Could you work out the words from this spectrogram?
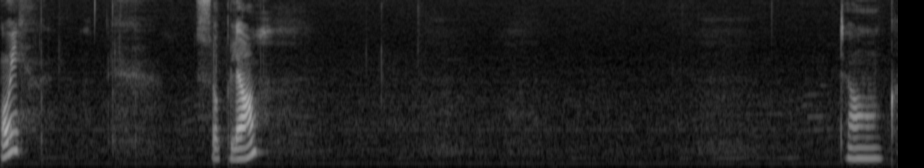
Ой, сопля. Так.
